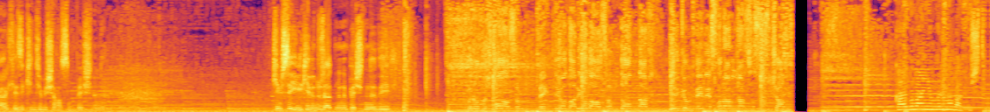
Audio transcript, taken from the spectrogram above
Herkes ikinci bir şansın peşinde. Kimse ilkini düzeltmenin peşinde değil. Kırılmış boğazım, bekliyorlar yol ağzımda onlar. Bir gün beni sorarlarsa susacağım. Kaybolan yıllarıma bakmıştım.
